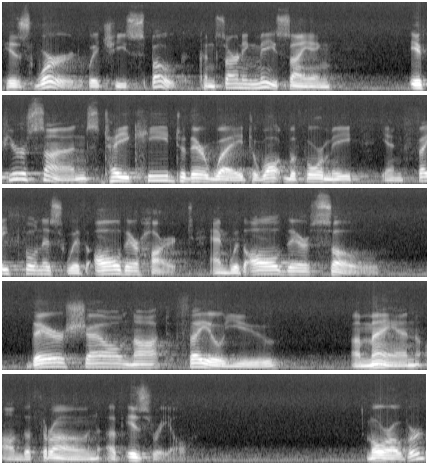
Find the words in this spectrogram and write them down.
his word which he spoke concerning me, saying, If your sons take heed to their way to walk before me in faithfulness with all their heart, and with all their soul, there shall not fail you a man on the throne of Israel. Moreover,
